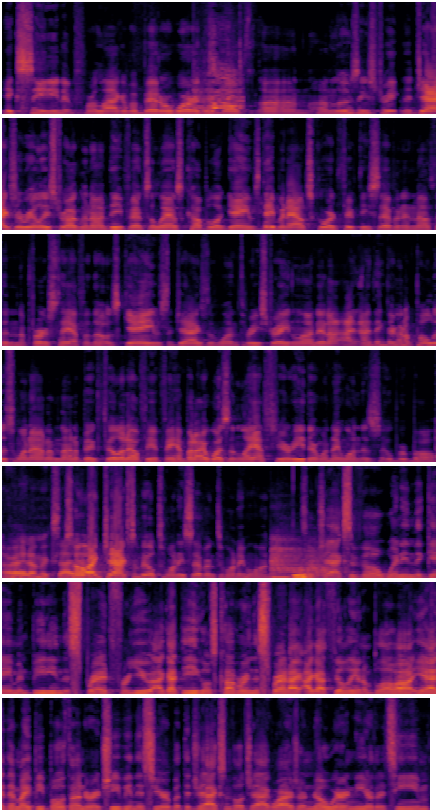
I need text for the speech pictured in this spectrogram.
exceeding it, for lack of a better word. They're both on, on losing streak. The Jags are really struggling on defense the last couple of games. They've been outscored 57 to nothing in the first half of those games. The Jags have won three straight in London. I, I think they're going to pull this one out. I'm not a big Philadelphia fan, but I wasn't last year either when they won the Super Bowl. All right, I'm excited. So I like Jacksonville 27-21. So Jacksonville winning the game and beating the spread for you. I got the Eagles covering the spread. I, I got Philly in a blowout. Yeah, they might be both underachieving this year, but the Jacksonville Jaguars are nowhere near their team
